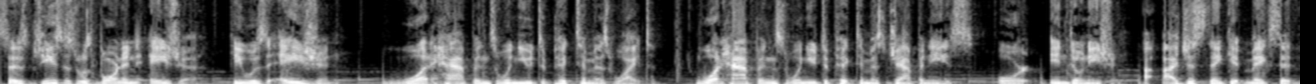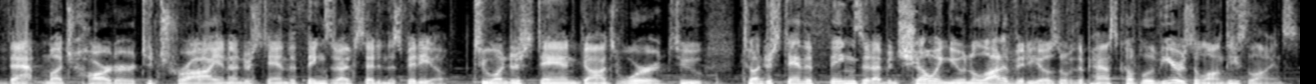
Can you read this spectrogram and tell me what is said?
says Jesus was born in Asia. He was Asian. What happens when you depict him as white? What happens when you depict him as Japanese or Indonesian? I just think it makes it that much harder to try and understand the things that I've said in this video, to understand God's word, to, to understand the things that I've been showing you in a lot of videos over the past couple of years along these lines.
